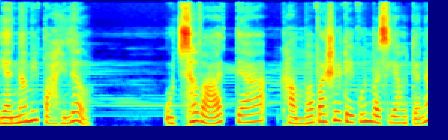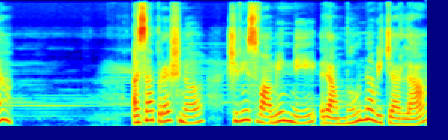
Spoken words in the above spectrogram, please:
यांना मी पाहिलं. उत्सवात त्या खांबापाशी टेकून बसल्या होत्या ना? असा प्रश्न श्री स्वामींनी रामभाऊंना विचारला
